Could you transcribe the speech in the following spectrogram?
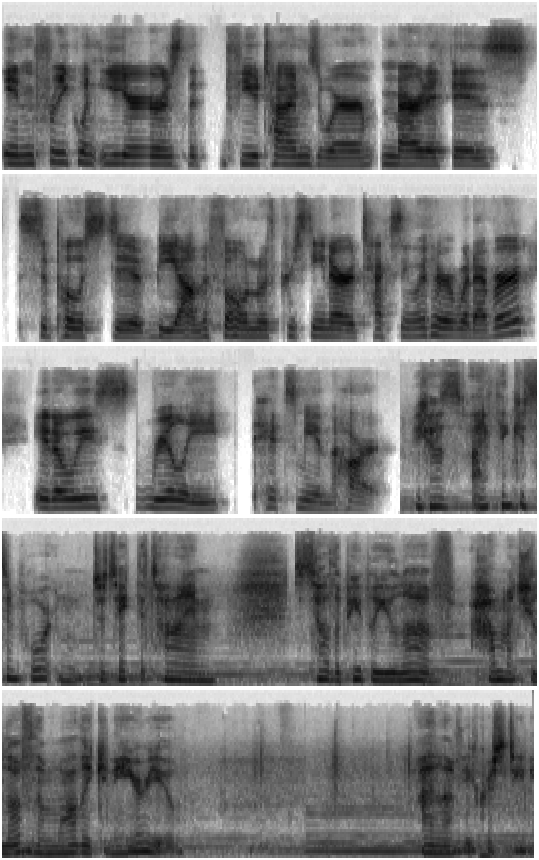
In frequent years the few times where Meredith is supposed to be on the phone with Cristina or texting with her or whatever, it always really hits me in the heart. Because I think it's important to take the time to tell the people you love how much you love them while they can hear you. I love you, Cristina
